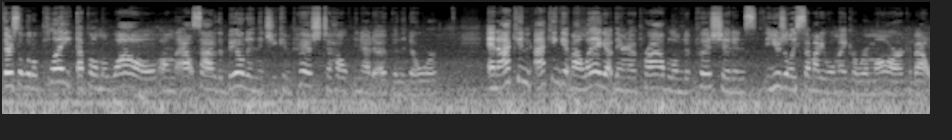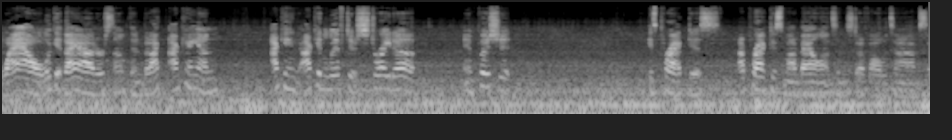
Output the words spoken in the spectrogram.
There's a little plate up on the wall on the outside of the building that you can push to help, you know, to open the door. And I can I can get my leg up there no problem to push it and usually somebody will make a remark about, wow, look at that or something, but I, I can. I can I can lift it straight up and push it. It's practice. I practice my balance and stuff all the time. So,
